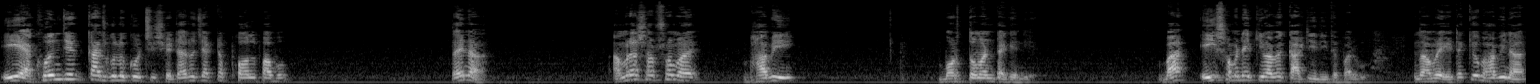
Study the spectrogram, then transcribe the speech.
এই এখন যে কাজগুলো করছি, সেটারও যে একটা ফল পাবো। তাই না? আমরা সব সময় ভাবি বর্তমানটাকে নিয়ে। বা এই সময়টা কীভাবে কাটিয়ে দিতে পারব। কিন্তু আমরা এটা কেউ ভাবি না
